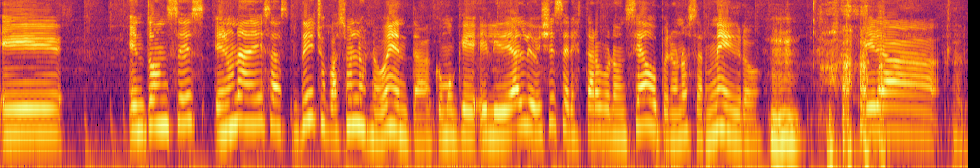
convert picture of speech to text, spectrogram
Eh, entonces, en una de esas, de hecho pasó en los 90, como que el ideal de belleza era estar bronceado pero no ser negro. Era Claro.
